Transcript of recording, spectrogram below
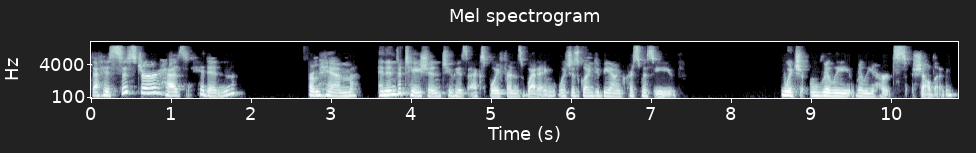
that his sister has hidden from him an invitation to his ex-boyfriend's wedding which is going to be on christmas eve which really really hurts sheldon.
